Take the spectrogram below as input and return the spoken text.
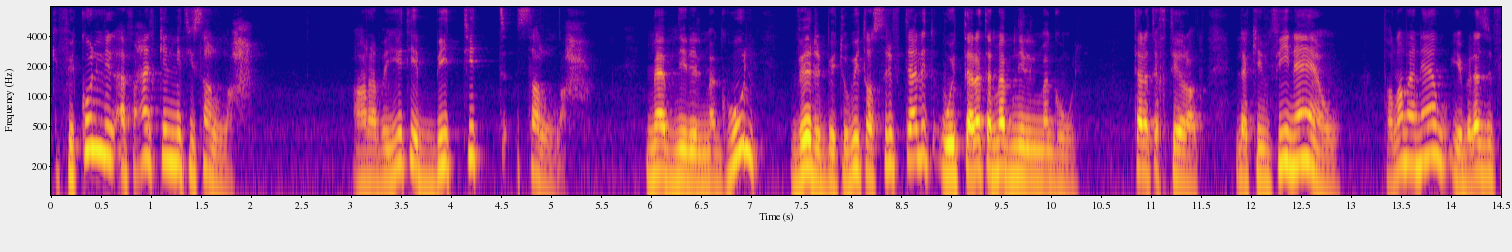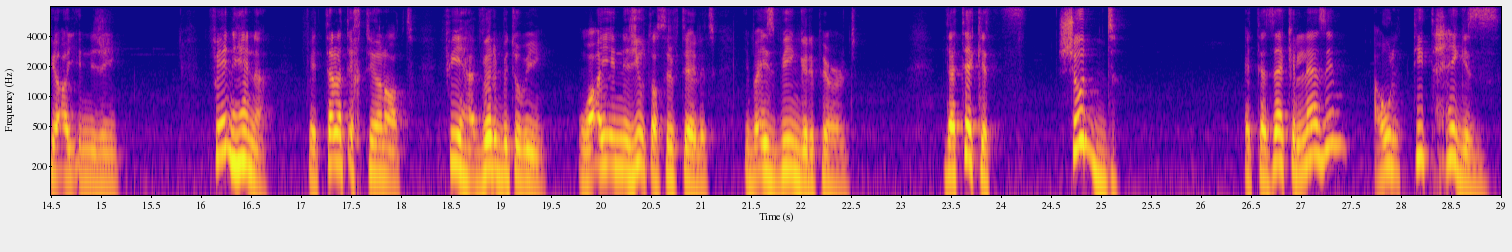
في كل الأفعال كلمة يصلح. عربيتي بتتصلح. مبني للمجهول verb to be تصريف ثالث والثلاثة مبني للمجهول. ثلاث اختيارات. لكن في now طالما now يبقى لازم في ing فين هنا؟ في الثلاث اختيارات. فيها verb to be واي ان جي وتصريف ثالث. يبقى is being repaired. The tickets should التذاكر لازم أقول تتحجز.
